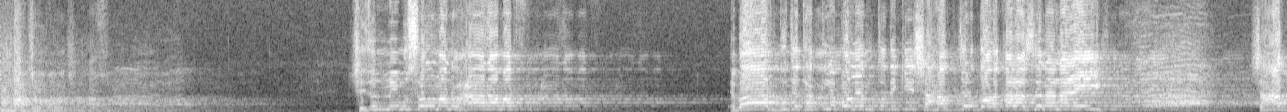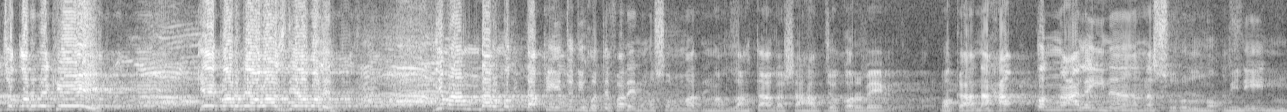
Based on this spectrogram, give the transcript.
সাহায্য করেছি। সেজন্যই মুসলমান ভাইয়ার আমার। এবার বুঝে থাকলে বলেন তো দেখি সাহায্যের দরকার আছে না নাই? সাহায্য করবে কে? কে করবে আওয়াজ দিয়া বলেন? ইমানদার মুত্তাকি যদি হতে পারেন মুসলমান, আল্লাহ তাআলা সাহায্য করবে। ওয়াকানা হাক্কান আলাইনা নাসরুল মুমিনিন।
